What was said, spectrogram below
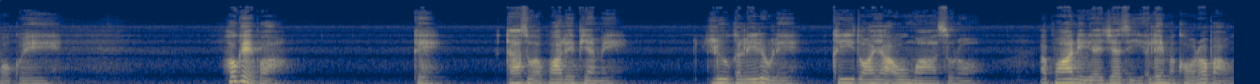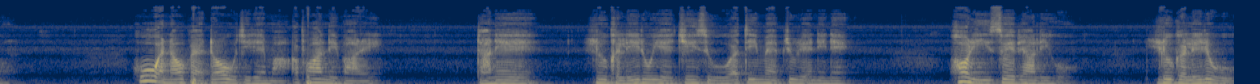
ပေါ့ကွ။ဟုတ်ကဲ့ပါ။ကဲဒါဆိုအဖွားလေးပြန်မယ်လူကလေးတို့လည်းခရီးသွားရအောင်ပါဆိုတော့အဖွားနေတဲ့ရက်စီအလေးမခေါ်တော့ပါဘူးဟိုးအနောက်ဘက်တောအုပ်ကြီးထဲမှာအဖွားနေပါတယ်ဒါနဲ့လူကလေးတို့ရဲ့ဂျေစုကိုအတိမဲ့ပြုတဲ့အနေနဲ့ဟော်ဒီဆွဲပြားလေးကို လူကလေးတို့ကို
